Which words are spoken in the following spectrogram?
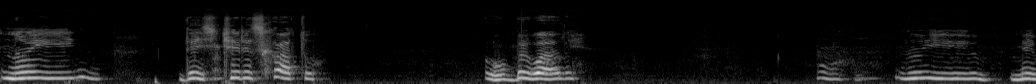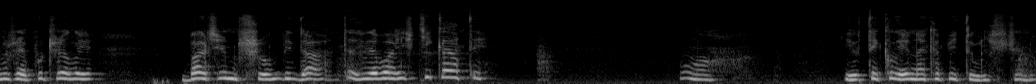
Ну і десь через хату вбивали. Ну і ми вже почали бачимо, що біда, та давай втікати. О, і втекли на Капітульщину.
